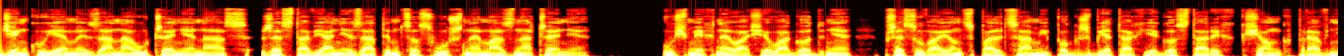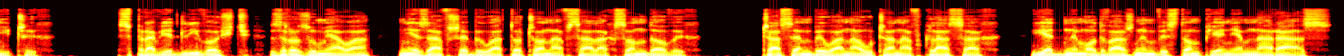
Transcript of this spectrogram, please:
Dziękujemy za nauczenie nas, że stawianie za tym, co słuszne, ma znaczenie. Uśmiechnęła się łagodnie, przesuwając palcami po grzbietach jego starych ksiąg prawniczych. Sprawiedliwość, zrozumiała, nie zawsze była toczona w salach sądowych. Czasem była nauczana w klasach, jednym odważnym wystąpieniem na raz –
